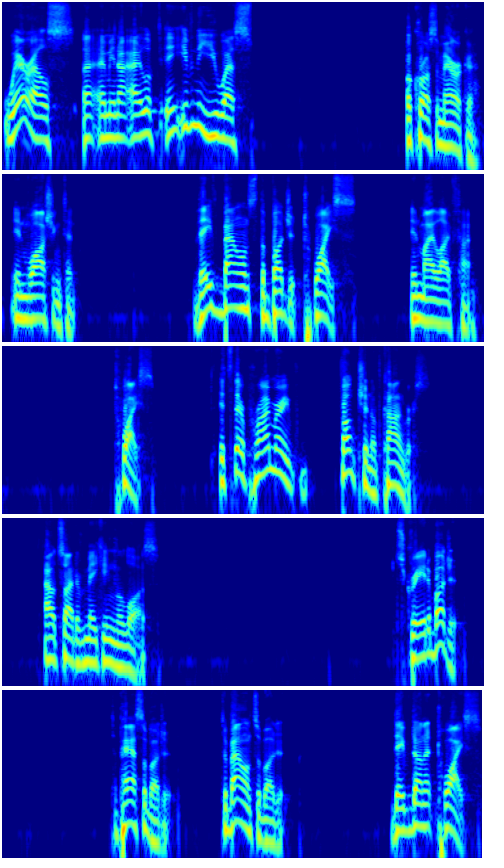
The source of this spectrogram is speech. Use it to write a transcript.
Where else? I mean, I looked, even the U.S. across America in Washington, they've balanced the budget twice in my lifetime. Twice. It's their primary function of Congress outside of making the laws. To create a budget, to pass a budget, to balance a budget. They've done it twice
